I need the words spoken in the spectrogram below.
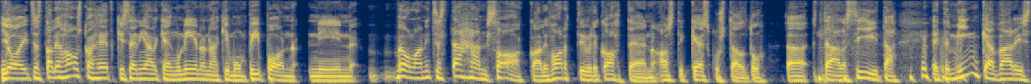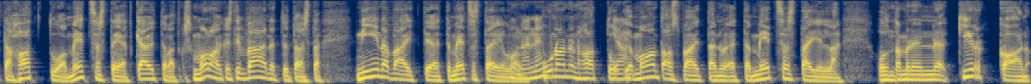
Joo, itse asiassa tää oli hauska hetki sen jälkeen, kun Niina näki mun pipon, niin me ollaan itse asiassa tähän saakka, eli vartti yli kahteen asti keskusteltu äh, täällä siitä, että minkä väristä hattua metsästäjät käyttävät, koska me ollaan oikeasti väännetty tästä. Niina väitti, että metsästäjillä Punainen. on punainen hattu, Joo. ja mä oon taas väittänyt, että metsästäjillä on tämmöinen kirkkaan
